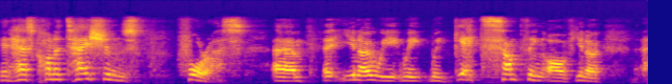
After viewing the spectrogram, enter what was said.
it has connotations for us. Um, uh, you know, we, we, we get something of, you know, uh,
